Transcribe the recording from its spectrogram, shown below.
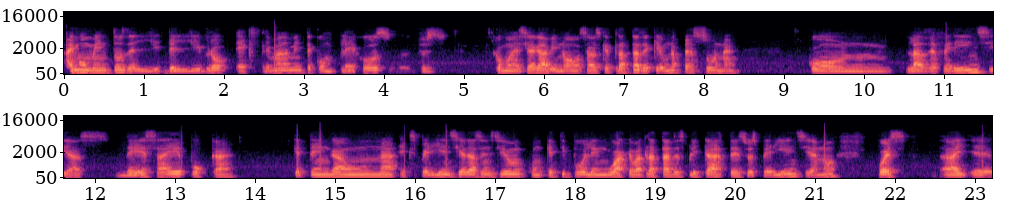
Hay momentos del, del libro extremadamente complejos, pues, como decía Gaby, ¿no? Sabes que trata de que una persona con las referencias de esa época, que tenga una experiencia de ascensión, con qué tipo de lenguaje va a tratar de explicarte su experiencia, ¿no? Pues hay eh,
